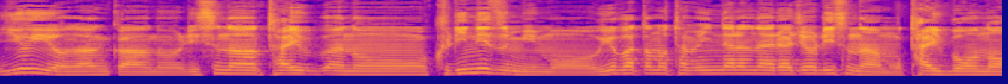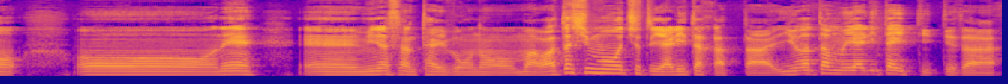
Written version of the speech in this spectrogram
いよいよなんかあの、リスナー待、あの、クリネズミも、ウヨバタのためにならないラジオリスナーも待望の、おー、ね、えー、皆さん待望の、まあ私もちょっとやりたかった、岩田もやりたいって言ってた、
